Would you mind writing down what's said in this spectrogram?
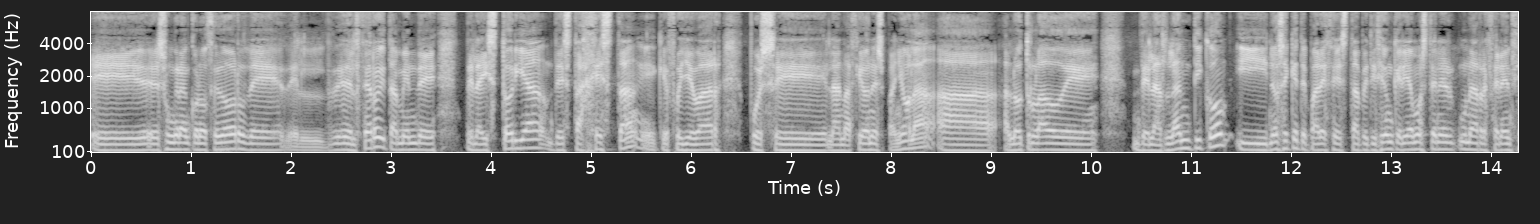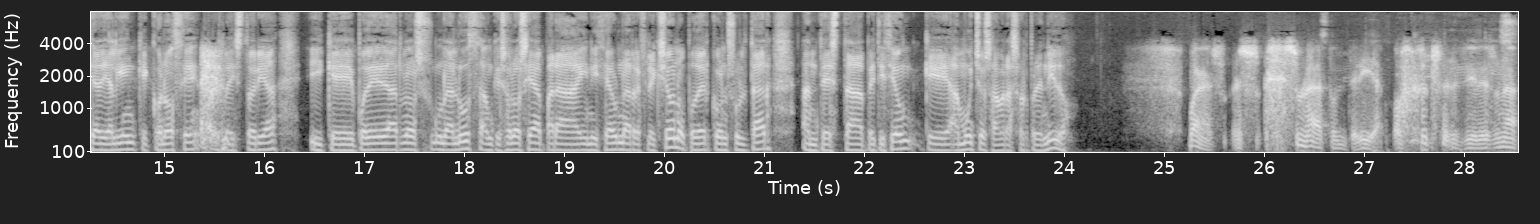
Eh, es un gran conocedor del, cerro y también de, la historia de esta gesta eh, que fue llevar pues eh, la nación española al otro lado del Atlántico. Y no sé qué te parece esta petición. Queríamos tener una referencia de alguien que conoce pues, la historia y que puede darnos una luz, aunque solo sea para iniciar una reflexión o poder consultar ante esta petición que a muchos habrá sorprendido. Bueno, es, una tontería, es decir, es una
